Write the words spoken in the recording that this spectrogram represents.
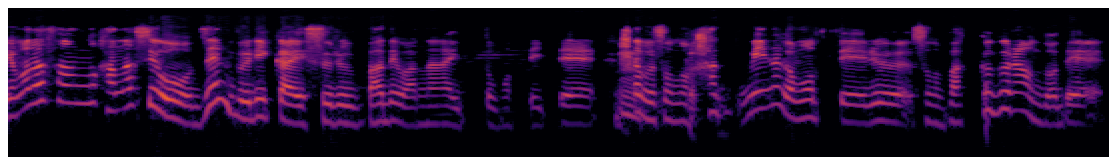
山田さんの話を全部理解する場ではないと思っていてうん多分そのは確かみんなが持っているそのバックグラウンドで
